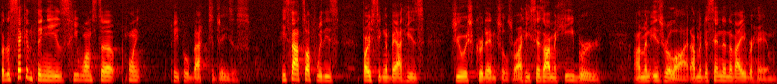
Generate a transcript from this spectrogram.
But the second thing is he wants to point people back to Jesus. He starts off with his boasting about his Jewish credentials, right? He says, I'm a Hebrew, I'm an Israelite, I'm a descendant of Abraham.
